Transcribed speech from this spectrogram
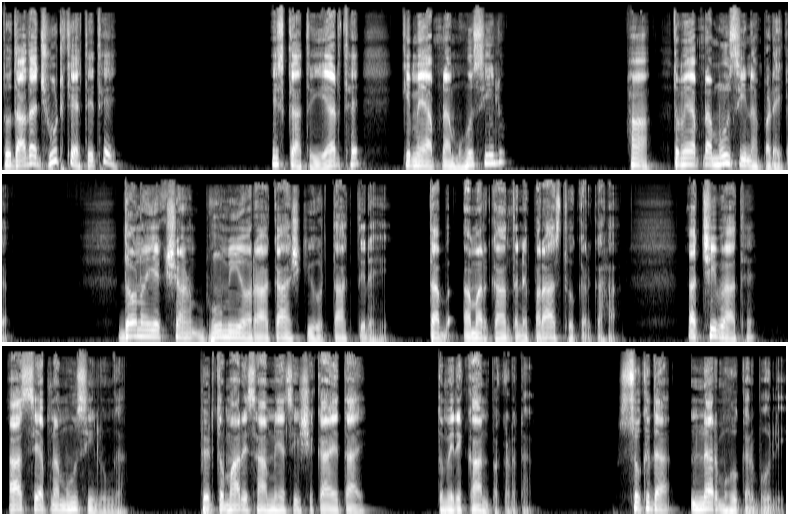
तो दादा झूठ कहते थे। इसका तो यह अर्थ है कि मैं अपना मुँह सी लू। हाँ तुम्हें अपना मुँह सीना पड़ेगा। दोनों एक क्षण भूमि और आकाश की ओर ताकते रहे। तब अमरकांत ने परास्त होकर कहा, अच्छी बात है, आज से अपना मुँह सी लूँगा। फिर तुम्हारे सामने ऐसी शिकायत आए तो मेरे कान पकड़ना। सुखदा नर्म होकर बोली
